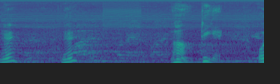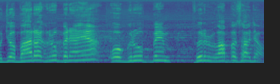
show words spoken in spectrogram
है? है? हाँ ठीक है वो जो बारह ग्रुप बनाया, वो ग्रुप में फिर वापस आ जाओ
